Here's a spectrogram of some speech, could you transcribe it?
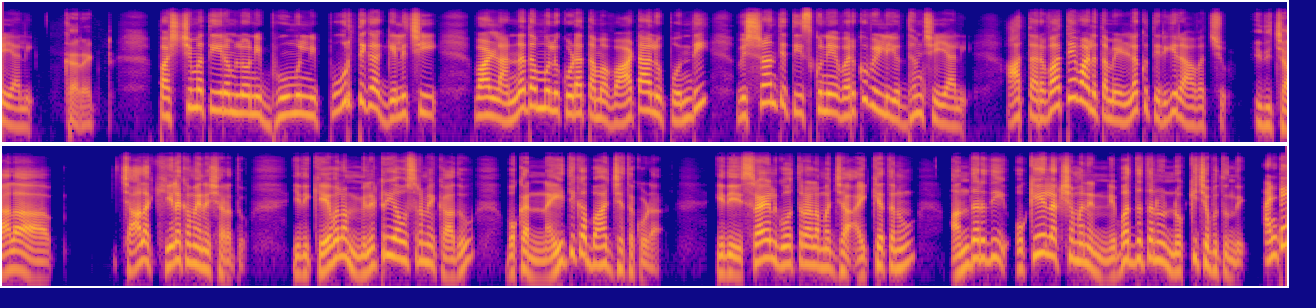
చేయాలి. కరెక్ట్. పశ్చిమ తీరంలోని భూముల్ని పూర్తిగా గెలిచి వాళ్ళ అన్నదమ్ములు కూడా తమ వాటాలు పొంది విశ్రాంతి తీసుకునే వరకు వీళ్ళు యుద్ధం చెయ్యాలి ఆ తర్వాతే వాళ్ళు తమ ఇళ్ళకు తిరిగి రావచ్చు. ఇది చాలా చాలా కీలకమైన షరతు. ఇది కేవలం మిలిటరీ అవసరమే కాదు ఒక నైతిక బాధ్యత కూడా. ఇది ఇస్రాయెల్ గోత్రాల మధ్య ఐక్యతను అందరిది ఒకే లక్ష్యమనే నిబద్ధతను నొక్కి చెబుతుంది. అంటే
